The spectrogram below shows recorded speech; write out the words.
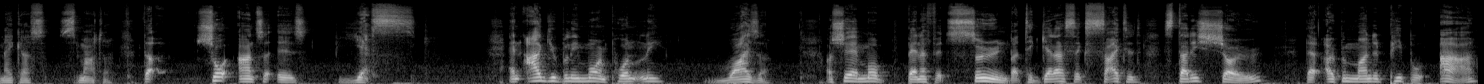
make us smarter? The short answer is yes. And arguably more importantly, wiser. I'll share more benefits soon, but to get us excited, studies show that open minded people are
